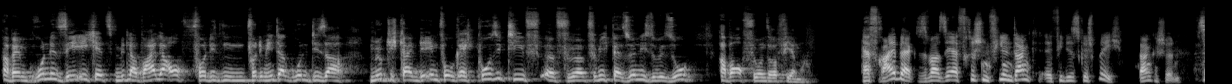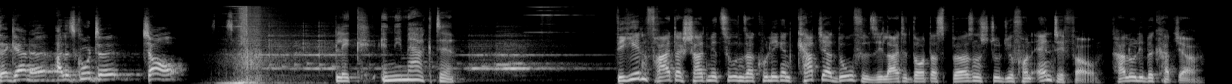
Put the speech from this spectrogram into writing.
Aber im Grunde sehe ich jetzt mittlerweile auch vor, diesem, vor dem Hintergrund dieser Möglichkeiten der Impfung recht positiv, äh, für, für mich persönlich sowieso, aber auch für unsere Firma. Herr Freiberg, das war sehr erfrischend. Vielen Dank äh, für dieses Gespräch. Dankeschön. Sehr gerne. Alles Gute. Ciao. Blick in die Märkte. Wie jeden Freitag schalten wir zu unserer Kollegin Katja Dofel. Sie leitet dort das Börsenstudio von NTV. Hallo, liebe Katja.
